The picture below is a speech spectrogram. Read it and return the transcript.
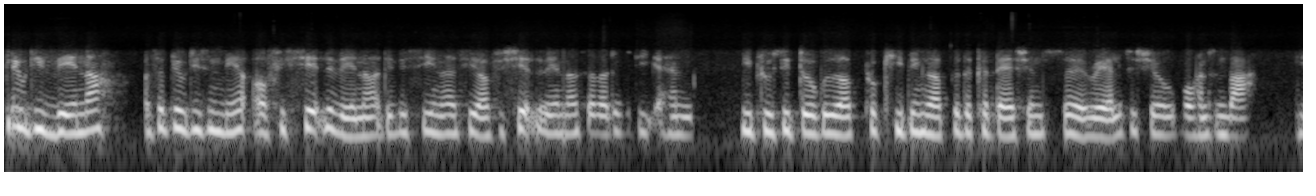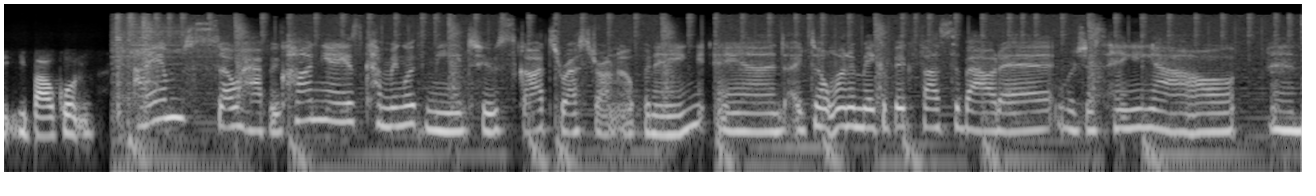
blev de venner, og så blev de sådan mere officielle venner. Og det vil sige, når jeg siger officielle venner, så var det fordi, at han lige pludselig dukkede op på Keeping Up with the Kardashians uh, reality show, hvor han sådan var i, i baggrunden. I am so happy. Kanye is coming with me to Scott's restaurant opening, and I don't want to make a big fuss about it. We're just hanging out, and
